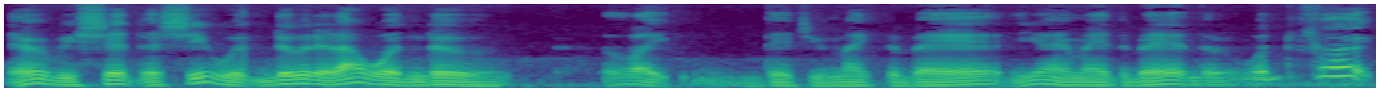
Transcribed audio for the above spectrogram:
There would be shit that she would do that I wouldn't do. Like, did you make the bed? You ain't made the bed. What the fuck?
